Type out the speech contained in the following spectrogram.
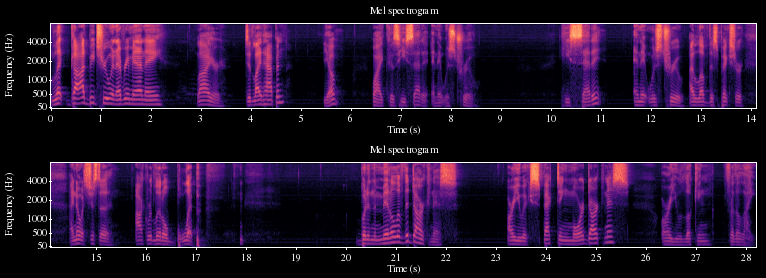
Let God be true and every man a liar. Did light happen? Yep. Why? Because he said it and it was true. He said it and it was true. I love this picture. I know it's just a awkward little blip. but in the middle of the darkness, are you expecting more darkness or are you looking for the light?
